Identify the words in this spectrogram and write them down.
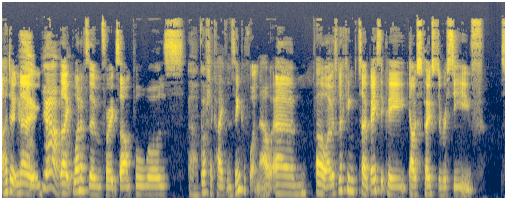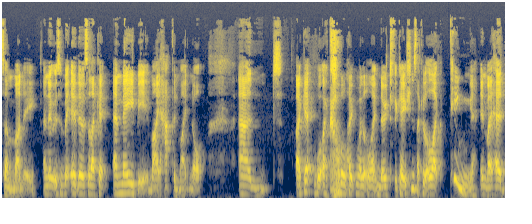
I don't know. Yeah. Like one of them, for example, was oh gosh, I can't even think of one now. Um, oh, I was looking. So basically, I was supposed to receive some money, and it was a bit, there was like a, a maybe it might happen, might not, and I get what I call like my little like notifications, like a little like ping in my head,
